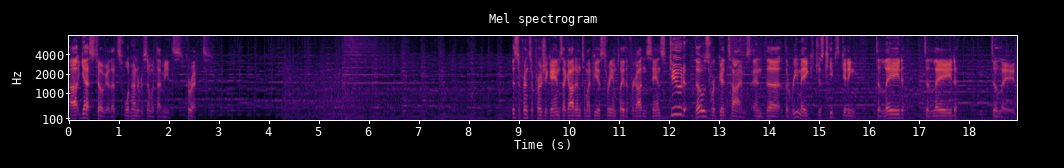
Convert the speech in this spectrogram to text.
Uh, yes, Toga. That's 100% what that means. Correct. This is Prince of Persia games. I got into my PS3 and played the Forgotten Sands. Dude, those were good times. And the, the remake just keeps getting delayed, delayed, delayed.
